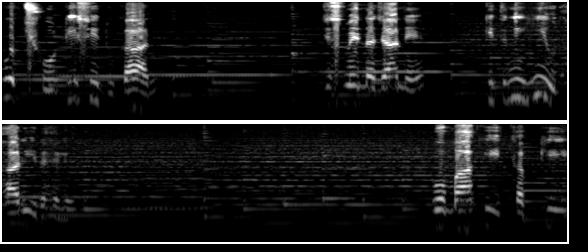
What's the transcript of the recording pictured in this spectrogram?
वो छोटी सी दुकान जिसमें न जाने कितनी ही उधारी रह गई। वो माँ की थपकी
